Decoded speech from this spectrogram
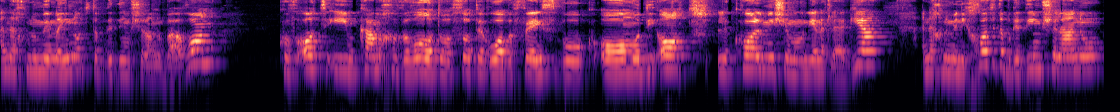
אנחנו ממיינות את הבגדים שלנו בארון, קובעות עם כמה חברות או עושות אירוע בפייסבוק או מודיעות לכל מי שמעוניינת להגיע, אנחנו מניחות את הבגדים שלנו,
